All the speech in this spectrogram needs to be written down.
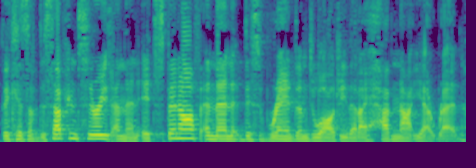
The Kiss of Deception series, and then its spinoff, and then this random duology that I have not yet read.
